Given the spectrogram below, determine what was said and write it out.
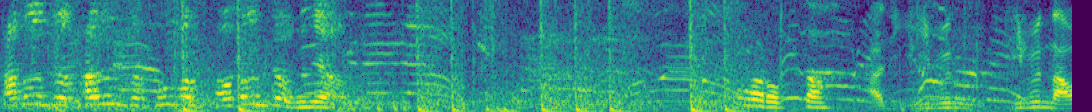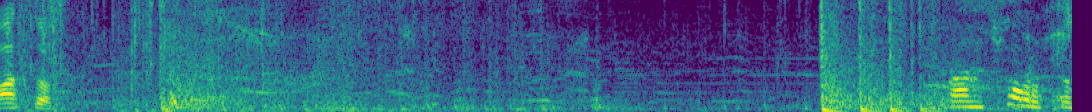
다 던져. 다 던져. 손각 더 던져 그냥. 총알 없다. 아직 2분 2분 남았어 아 총알 없어.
